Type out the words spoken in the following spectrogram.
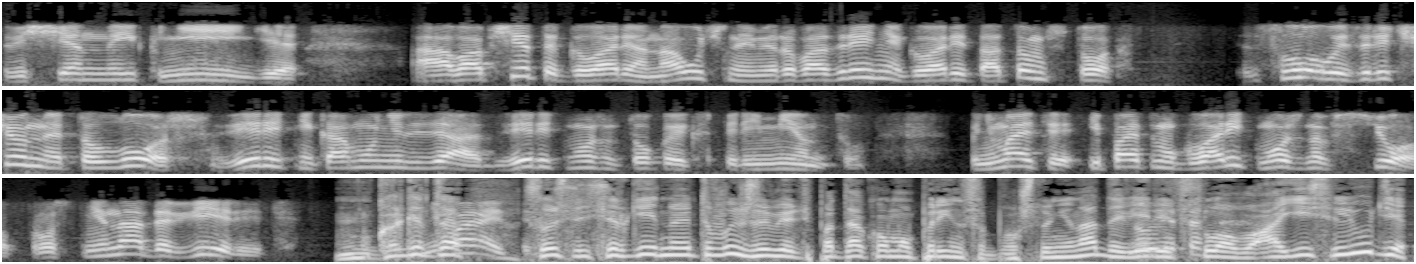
священные книги. А вообще-то говоря, научное мировоззрение говорит о том, что слово изреченное – это ложь. Верить никому нельзя. Верить можно только эксперименту. Понимаете? И поэтому говорить можно все. Просто не надо верить. Ну, как это... Понимаете? Слушайте, Сергей, ну это вы живете по такому принципу, что не надо Ну, верить это- слову. А есть люди,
